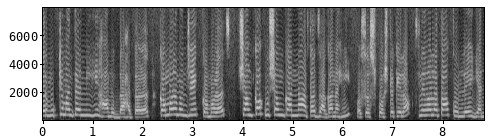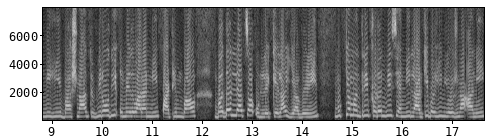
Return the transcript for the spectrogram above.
तर मुख्यमंत्र्यांनीही हा मुद्दा हाताळत कमळ म्हणजे कमळच शंका कुशंकांना आता जागा नाही असं स्पष्ट केलं. स्नेहलता कोल्हे यांनीही भाषणात विरोधी उमेदवारांनी पाठिंबा बदलल्याचा उल्लेख केला. यावेळी मुख्यमंत्री फडणवीस यांनी लाडकी बहीण योजना आणि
